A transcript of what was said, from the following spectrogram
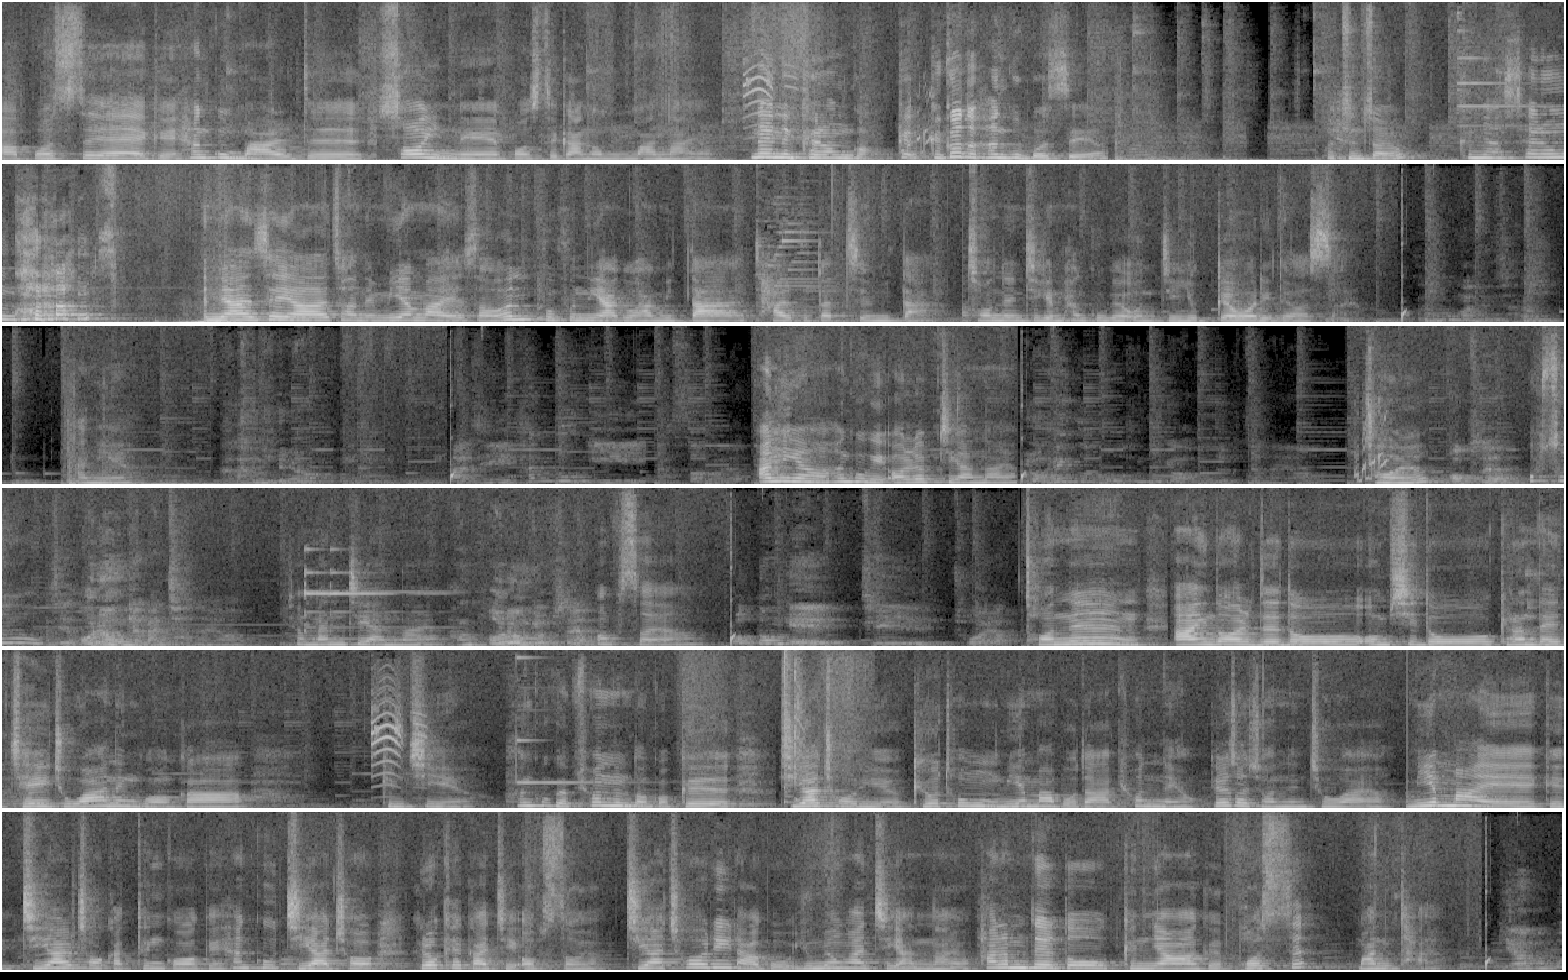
아, 버스에 그 한국말들 써 있는 버스가 너무 많아요. 네네 그런 거. 그 그것도 한국 버스예요. 아 진짜요? 그냥 새로운 거랑. 안녕하세요. 저는 미얀마에서 온 푼푼이라고 합니다. 잘 부탁드립니다. 저는 지금 한국에 온 지 6개월이 되었어요. 한국말 되게 잘하시네요. 아니에요? 아니에요? 아직 한국이 낯설어요? 아니요. 한국이 어렵지 않아요. 여행 저요? 없어요? 없어요. 사실 어려운 게 많잖아요. 저 많지 않나요? 한, 어려운 게 없어요? 없어요. 어떤 게 제일 좋아요? 저는 아이돌들도 음식도 그런데 제일 좋아하는 거가 김치예요. 한국에 편한 거그 지하철이에요. 교통 미얀마보다 편해요. 그래서 저는 좋아요. 미얀마에 그 지하철 같은 거, 그 한국 지하철 그렇게까지 없어요. 지하철이라고 유명하지 않나요? 사람들도 그냥 그 버스 많이 타요. 미얀마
